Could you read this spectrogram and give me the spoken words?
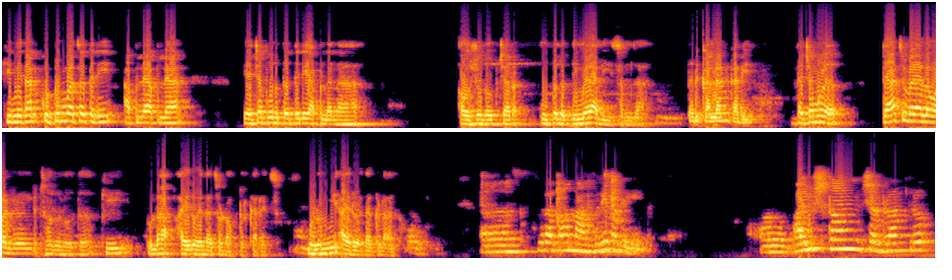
की निदान कुटुंबाचं तरी आपल्या आपल्या याच्यापुरतं तरी आपल्याला औषधोपचार उपलब्धी मिळाली समजा. तर कल्याणकारी. त्याच्यामुळं त्याच वेळेला वडिलांनी ठरवलं होतं की तुला आयुर्वेदाचा डॉक्टर करायचं. म्हणून मी आयुर्वेदाकडे आलो. तर आता नाझरेमध्ये आयुष्कान षडरात्र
